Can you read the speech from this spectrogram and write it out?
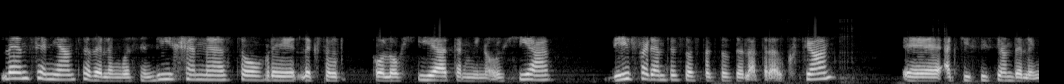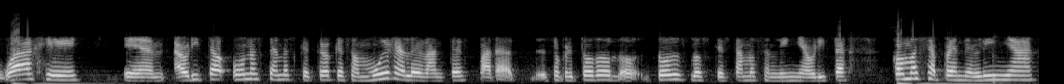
la enseñanza de lenguas indígenas, sobre la psicología, terminología, diferentes aspectos de la traducción, eh, adquisición de lenguaje, eh, ahorita unos temas que creo que son muy relevantes para, sobre todo todos los que estamos en línea ahorita, cómo se aprende en línea,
